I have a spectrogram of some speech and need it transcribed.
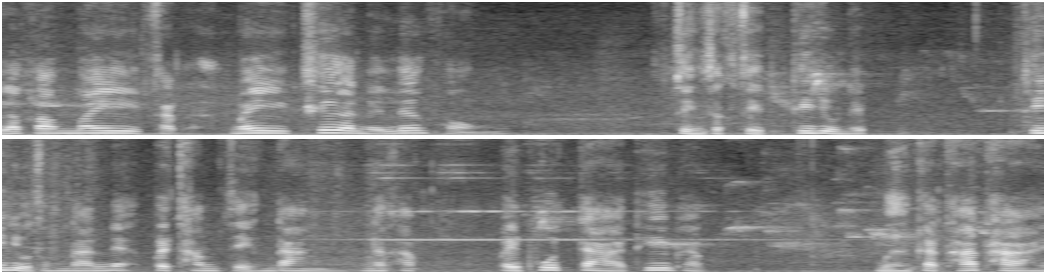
แล้วก็ไม่ไม่เชื่อในเรื่องของสิ่งศักดิ์สิทธิ์ที่อยู่ในที่อยู่ตรงนั้นเนี่ยไปทำเสียงดังนะครับ ไปพูดจาที่แบบเหมือนกับท้าทาย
